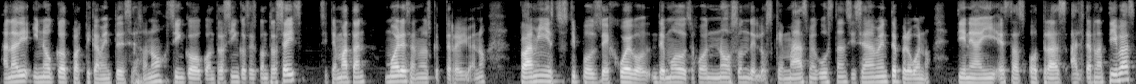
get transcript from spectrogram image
a nadie, y Knockout prácticamente es eso, ¿no? 5 contra 5, 6 contra 6. Si te matan, mueres, al menos que te reviva, ¿no? Para mí, estos tipos de juego, de modos de juego, no son de los que más me gustan, sinceramente, pero bueno, tiene ahí estas otras alternativas.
